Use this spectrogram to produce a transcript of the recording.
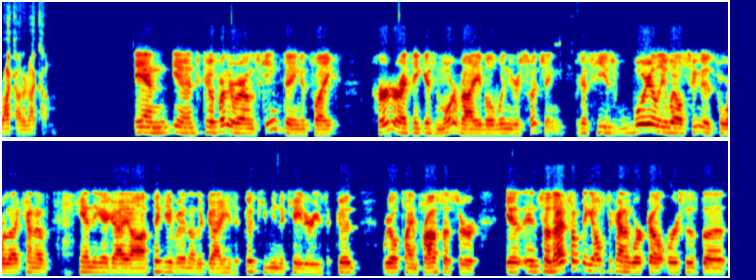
RockAuto.com. And you know, to go further around the scheme thing, it's like Huerter, I think, is more valuable when you're switching because he's really well suited for that kind of handing a guy off, picking up another guy. He's a good communicator. He's a good real time processor and so that's something else to kind of work out versus the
